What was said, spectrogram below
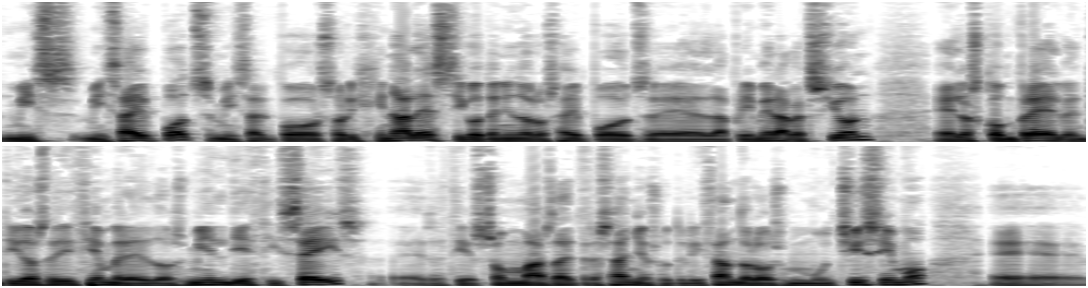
mis, mis AirPods, mis AirPods originales. Sigo teniendo los AirPods eh, la primera versión. Eh, los compré el 22 de diciembre de 2016, es decir, son más de tres años utilizándolos muchísimo. Eh,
